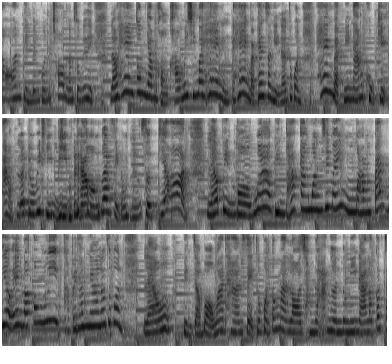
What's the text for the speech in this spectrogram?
ร้อนๆปิ่นเป็นคนชอบน้ำซุปด้วยดิแล้วแห้งต้มยำของเขาไม่ใช่ว่าแห้ง แห้งแบบแห้งสนิทนะ ทุกคนแห้งแบบมีน้ำขุกขิกอ้าวแล้วดูวิธีบีบมะนาวของเพื่อนปิ่นสุดยอด แล้วปิ่นบอกว่าปิ่นพักกลางวันใช่ไหมมัมแป๊บเดียวเองเราต้องรีบกลับไปทำงานแล้วทุกคน แล้วปิ่นจะบอกว่าทานเสร็จทุกคนต้องมารอชำระเงินตรงนี้นะ แล้วก็จ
